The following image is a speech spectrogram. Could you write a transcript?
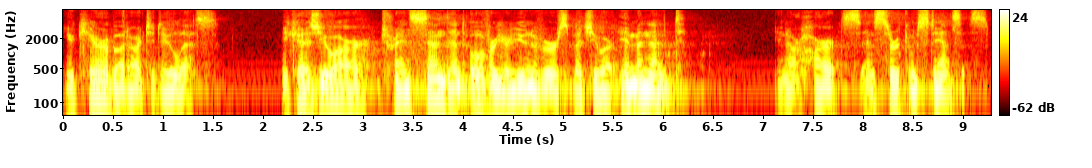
you care about our to do list because you are transcendent over your universe, but you are immanent in our hearts and circumstances.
